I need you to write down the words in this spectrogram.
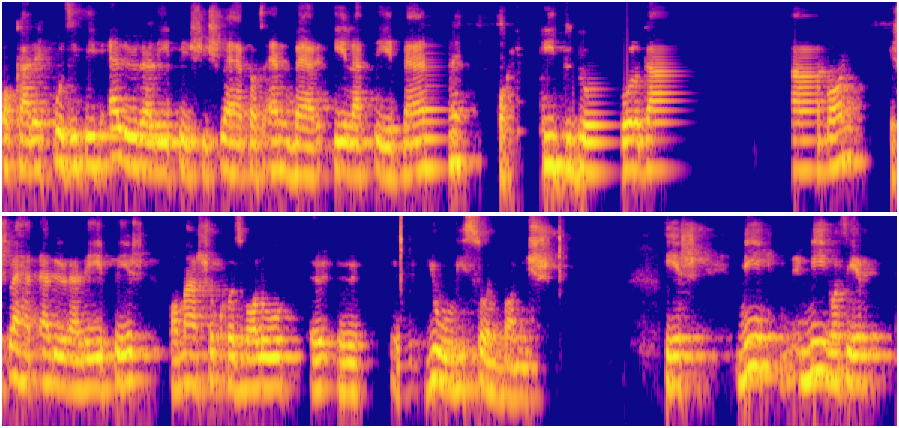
akár egy pozitív előrelépés is lehet az ember életében, a hit dolgában, és lehet előrelépés a másokhoz való jó viszonyban is. És még, még azért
